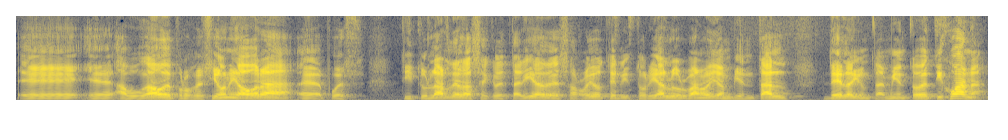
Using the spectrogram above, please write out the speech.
eh, eh, abogado de profesión y ahora pues titular de la Secretaría de Desarrollo Territorial, Urbano y Ambiental del Ayuntamiento de Tijuana.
